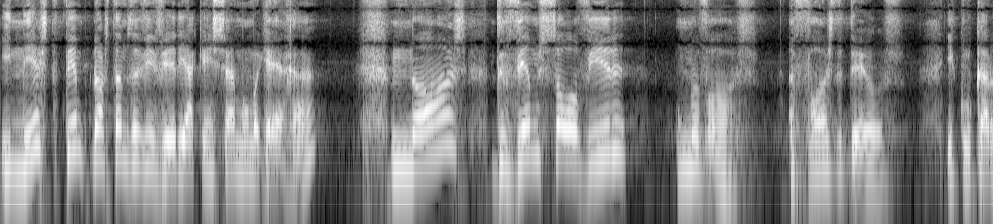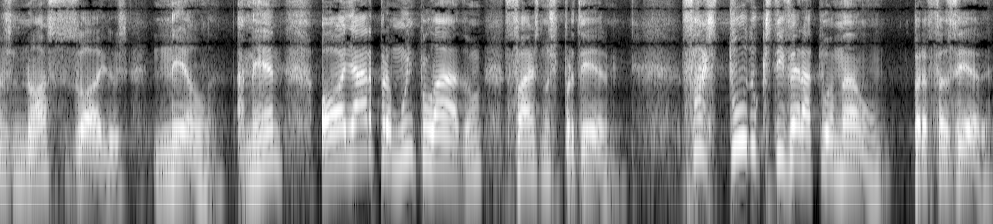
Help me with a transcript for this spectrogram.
E neste tempo que nós estamos a viver, e há quem chame uma guerra, Nós devemos só ouvir uma voz, a voz de Deus, e colocar os nossos olhos nele. Amém? Olhar para muito lado faz-nos perder. Faz tudo o que estiver à tua mão para fazer,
